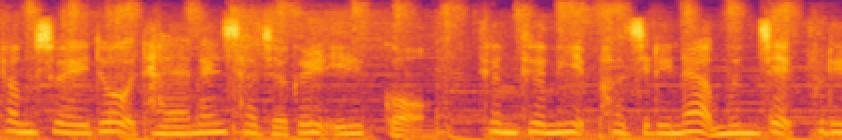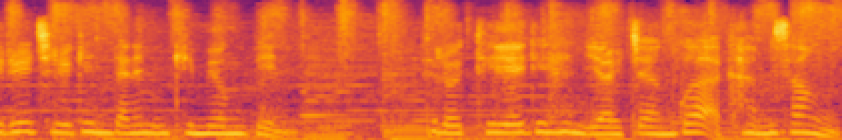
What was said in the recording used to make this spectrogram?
평소에도 다양한 서적을 읽고 틈틈이 퍼즐이나 문제 풀이를 즐긴다는 김용빈. 트로트에 대한 열정과 감성,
